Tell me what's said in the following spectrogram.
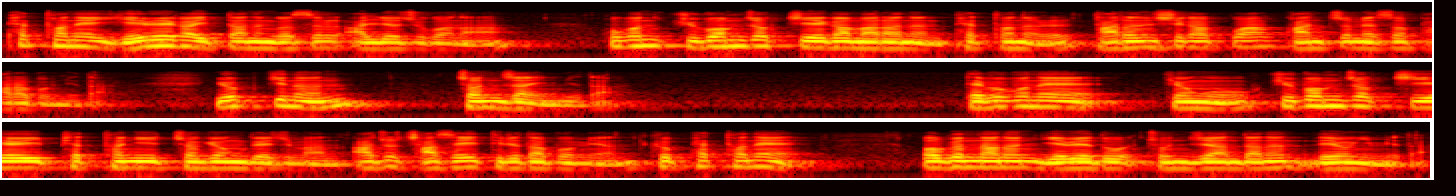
패턴에 예외가 있다는 것을 알려주거나 혹은 규범적 지혜가 말하는 패턴을 다른 시각과 관점에서 바라봅니다. 욥기는 전자입니다. 대부분의 경우 규범적 지혜의 패턴이 적용되지만 아주 자세히 들여다보면 그 패턴에 어긋나는 예외도 존재한다는 내용입니다.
